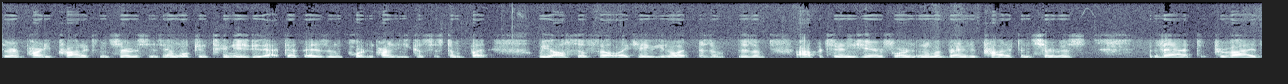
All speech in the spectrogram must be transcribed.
third-party products and services, and we'll continue to do that. That, that is an important part of the ecosystem. But we also felt like, hey, you know what? There's a there's an opportunity here for an Ooma branded product and service that provides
